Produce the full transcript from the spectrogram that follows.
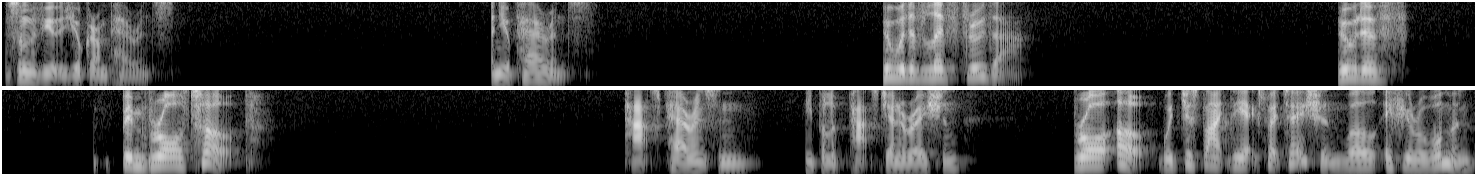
For some of you, it was your grandparents and your parents who would have lived through that, who would have been brought up. Pat's parents and people of Pat's generation brought up with just like the expectation well, if you're a woman,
